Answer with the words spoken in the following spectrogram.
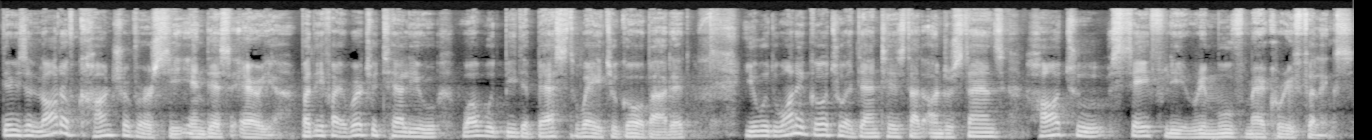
there is a lot of controversy in this area, but if I were to tell you what would be the best way to go about it, you would want to go to a dentist that understands how to safely remove mercury fillings.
